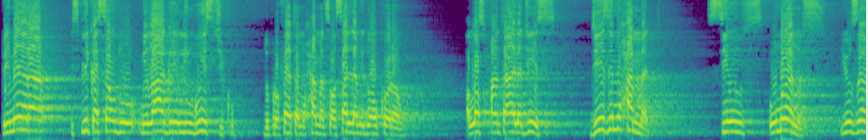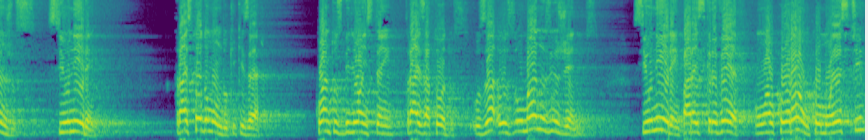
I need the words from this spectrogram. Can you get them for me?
primeira explicação do milagre linguístico do profeta Muhammad sallam e do Alcorão. Allah subhanahu wa ta'ala diz: Diz Muhammad, se os humanos e os anjos se unirem, traz todo mundo o que quiser. Quantos bilhões tem? Traz a todos, os, os humanos e os gênios se unirem para escrever um Alcorão como este,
